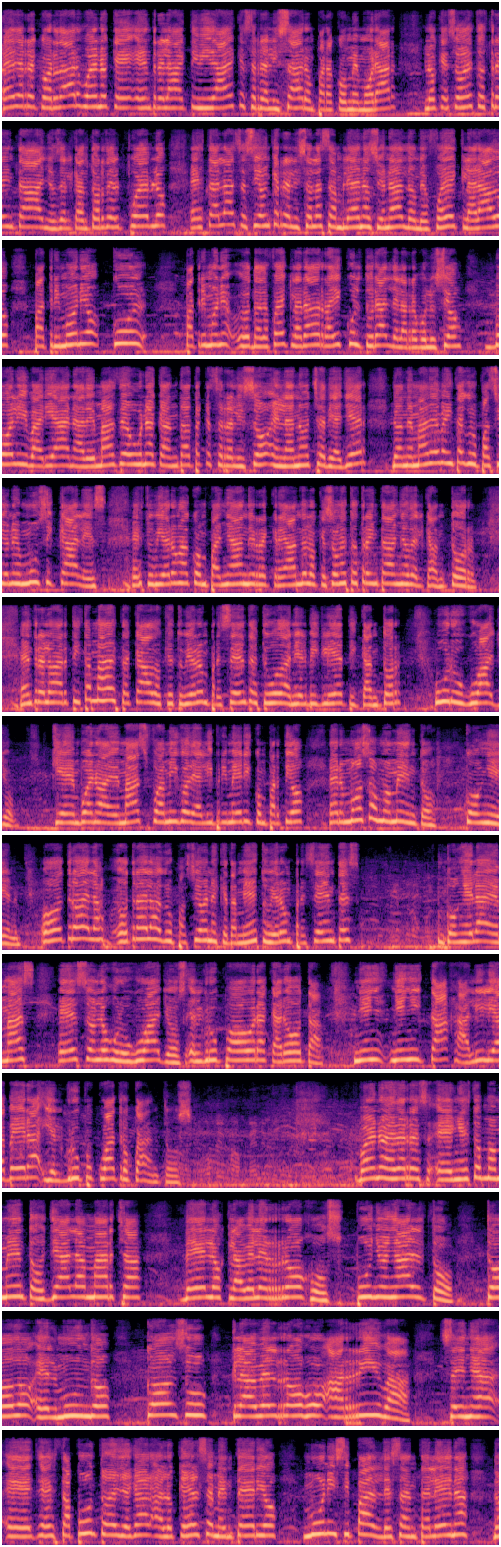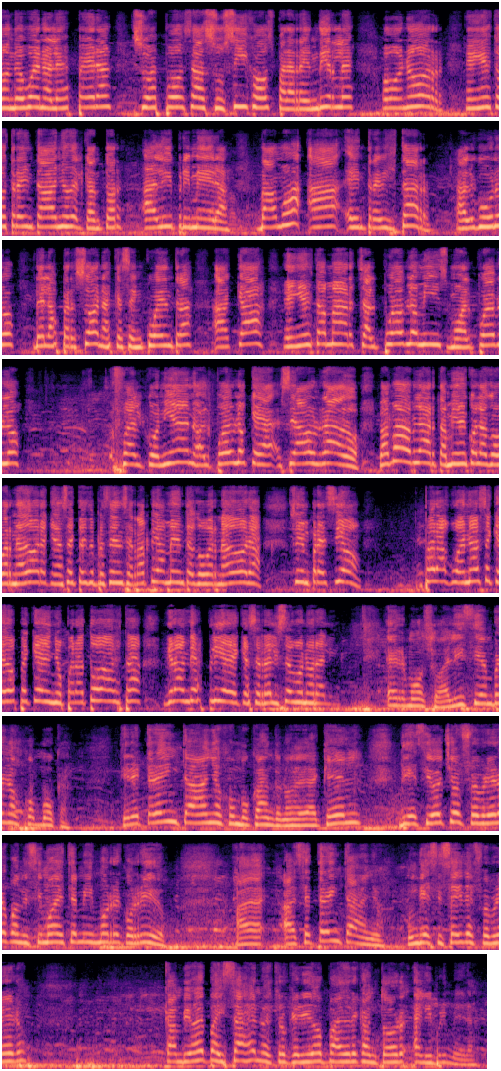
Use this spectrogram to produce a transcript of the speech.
Es de recordar, bueno, que entre las actividades que se realizaron para conmemorar lo que son estos 30 años del cantor del pueblo, está la sesión que realizó la Asamblea Nacional, donde fue declarado patrimonio cultural patrimonio, donde fue declarado raíz cultural de la revolución bolivariana, además de una cantata que se realizó en la noche de ayer, donde más de 20 agrupaciones musicales estuvieron acompañando y recreando lo que son estos 30 años del cantor. Entre los artistas más destacados que estuvieron presentes estuvo Daniel Biglietti, cantor uruguayo quien, bueno, además fue amigo de Ali I y compartió hermosos momentos con él. Otra de las, otra de las agrupaciones que también estuvieron presentes con él además son los uruguayos, el grupo ahora Carota, Ñeñitaja, Lilia Vera y el grupo Cuatro Cantos. Bueno, en estos momentos ya la marcha de los claveles rojos, puño en alto, todo el mundo con su clavel rojo arriba. Eh, está a punto de llegar a lo que es el cementerio municipal de Santa Elena, donde, bueno, le esperan su esposa, sus hijos, para rendirle honor en estos 30 años del cantor Ali Primera. Vamos a entrevistar a algunas de las personas que se encuentran acá en esta marcha, al pueblo mismo, al pueblo falconiano, al pueblo que se ha honrado. Vamos a hablar también con la gobernadora, quien acepta esta presencia. Rápidamente, gobernadora, su impresión Paraguaná se quedó pequeño para toda esta gran despliegue que se realizó en honor a Ali. Hermoso, Ali siempre nos convoca. Tiene 30 años convocándonos, desde aquel 18 de febrero cuando hicimos este mismo recorrido. hace 30 años, un 16 de febrero, cambió de paisaje nuestro querido padre cantor Ali Primera.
